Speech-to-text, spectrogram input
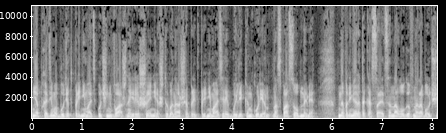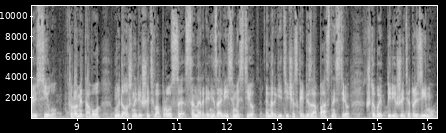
Необходимо будет принимать очень важные решения, чтобы наши предприниматели были конкурентоспособными. Например, это касается налогов на рабочую силу. Кроме того, мы должны решить вопросы с энергонезависимостью, энергетической безопасностью, чтобы пережить эту зиму.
